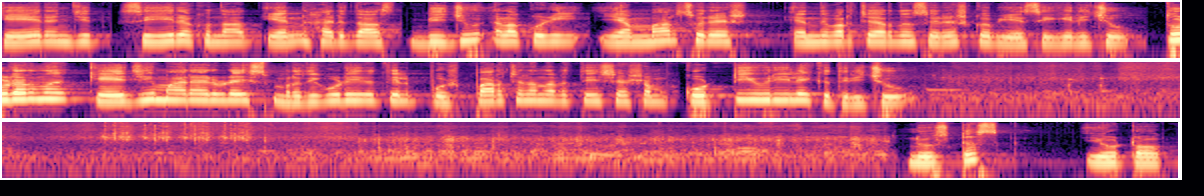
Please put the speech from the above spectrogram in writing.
K Ranjith C Raghunath N Haridas Biju Elakkuzhi M R Suresh എന്നിവർ ചേർന്ന് സുരേഷ് ഗോപിയെ സ്വീകരിച്ചു. തുടർന്ന് കെ ജി മാരാരുടെ സ്മൃതി കുടീരത്തിൽ പുഷ്പാർച്ചന നടത്തിയ ശേഷം കൊട്ടിയൂരിയിലേക്ക് തിരിച്ചു. ന്യൂസ് ഡെസ്ക് യു ടോക്ക്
